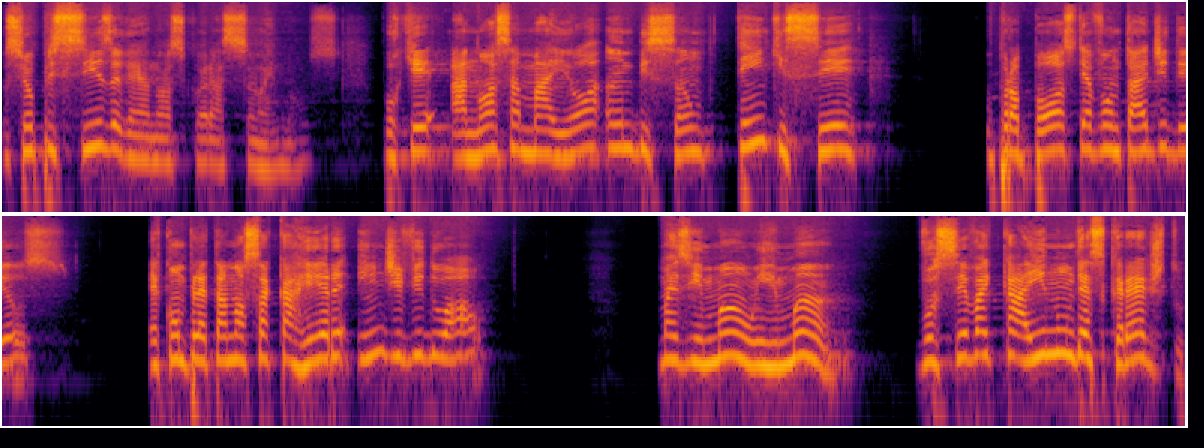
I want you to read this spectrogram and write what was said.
O Senhor precisa ganhar nosso coração, irmãos, porque a nossa maior ambição tem que ser o propósito e a vontade de Deus. É completar nossa carreira individual. Mas, irmão, irmã, você vai cair num descrédito,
